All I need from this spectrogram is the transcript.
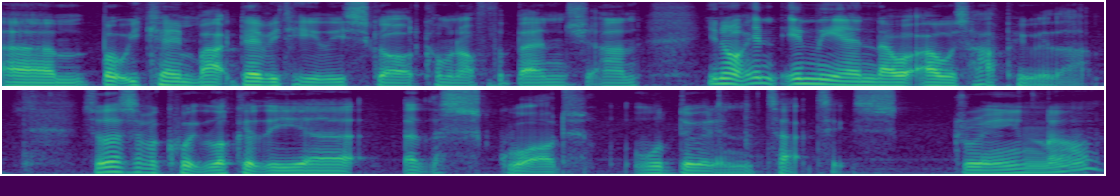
Um, but we came back. David Healy scored coming off the bench, and you know, in in the end, I, I was happy with that. So let's have a quick look at the uh, at the squad. We'll do it in the tactics screen now.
